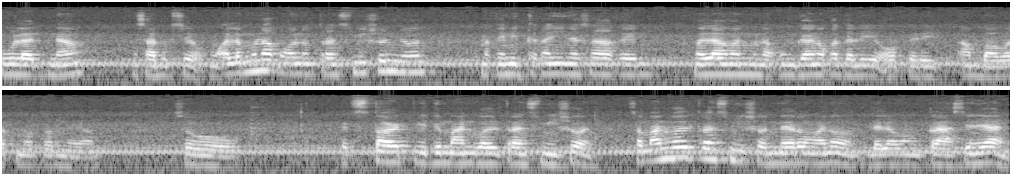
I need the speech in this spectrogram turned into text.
Tulad ng, nasabi ko sa'yo, kung alam mo na kung anong transmission yon, nakinig ka kanina sa akin, malaman mo na kung gaano kadali i-operate ang bawat motor na yon. So, let's start with the manual transmission. Sa manual transmission, merong ano, dalawang klase yan.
